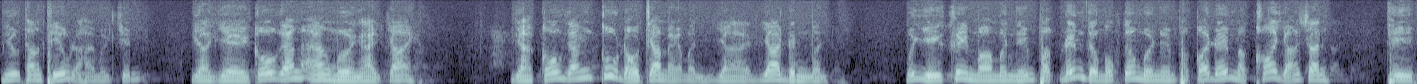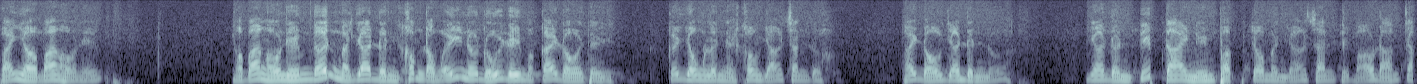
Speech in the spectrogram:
nếu tháng thiếu là 29 và về cố gắng ăn 10 ngày chay và cố gắng cứu độ cha mẹ mình và gia đình mình. Bởi vì khi mà mình niệm Phật đếm từ một tới mười niệm Phật có đếm mà khó giảng sanh, thì phải nhờ ban hộ niệm. Mà ban hộ niệm đến mà gia đình không đồng ý nữa, đuổi đi một cái rồi thì cái dông linh này không giảng sanh được. Phải độ gia đình nữa. Gia đình tiếp tay niệm Phật cho mình giảng sanh thì bảo đảm chắc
